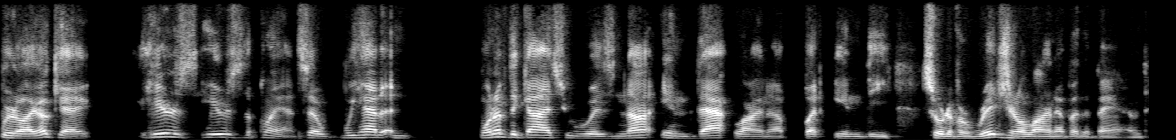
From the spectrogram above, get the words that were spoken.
we were like, okay, here's here's the plan. So we had a one of the guys who was not in that lineup, but in the sort of original lineup of the band.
